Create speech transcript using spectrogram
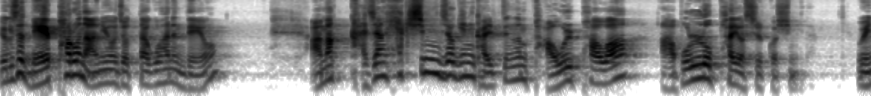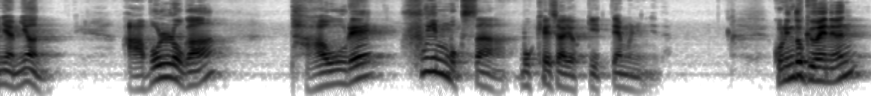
여기서 네 파로 나뉘어졌다고 하는데요. 아마 가장 핵심적인 갈등은 바울파와 아볼로파였을 것입니다. 왜냐하면 아볼로가 바울의 후임 목사, 목회자였기 때문입니다. 고린도 교회는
